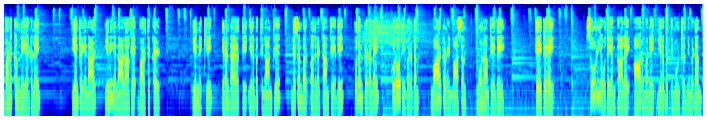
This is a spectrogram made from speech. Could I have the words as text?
வணக்கம் நேயர்களே. இன்றைய நாள் இனிய நாளாக வாழ்த்துக்கள். இன்னைக்கு இரண்டாயிரத்தி இருபத்தி நான்கு டிசம்பர் பதினெட்டாம் தேதி புதன்கிழமை குரோதி வருடம் மார்கழி மாசம் மூணாம் தேதி. தேய்பிறை சூரிய உதயம் காலை ஆறு மணி இருபத்தி மூன்று நிமிடம்.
